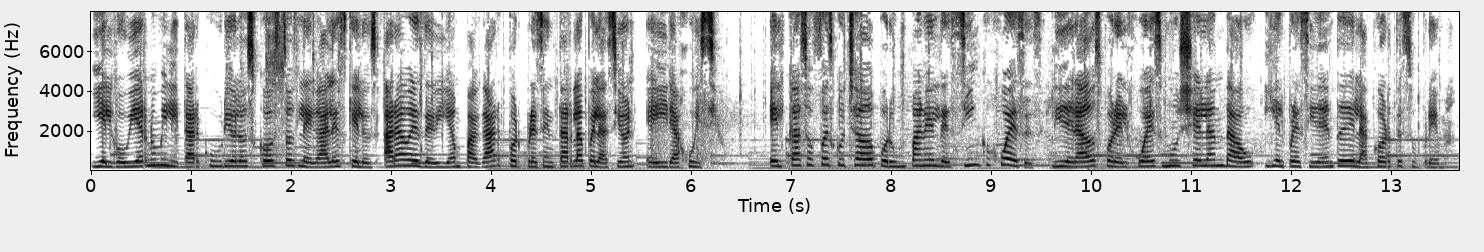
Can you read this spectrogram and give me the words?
y el gobierno militar cubrió los costos legales que los árabes debían pagar por presentar la apelación e ir a juicio. El caso fue escuchado por un panel de cinco jueces, liderados por el juez Moshe Landau y el presidente de la Corte Suprema.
